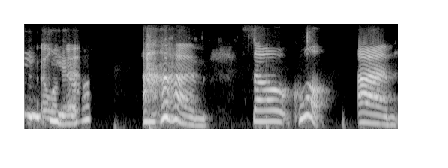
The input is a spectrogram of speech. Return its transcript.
Thank you. Um, so cool. Um,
